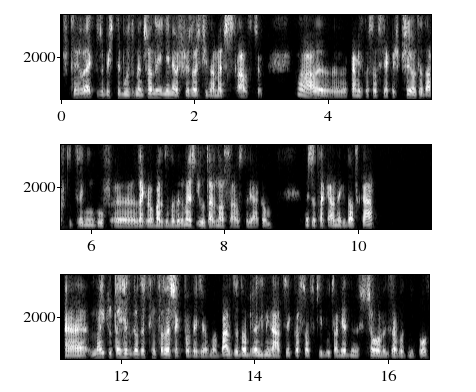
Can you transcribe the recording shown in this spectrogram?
w tyłek, żebyś ty był zmęczony i nie miał świeżości na mecz z Austrią. No ale e, Kamil Kosowski jakoś przyjął te dawki treningów, e, zagrał bardzo dobry mecz i utarł nosa Austriakom. Myślę, taka anegdotka. No i tutaj się zgodzę z tym, co Leszek powiedział. No, bardzo dobre eliminacje. Kosowski był tam jednym z czołowych zawodników.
